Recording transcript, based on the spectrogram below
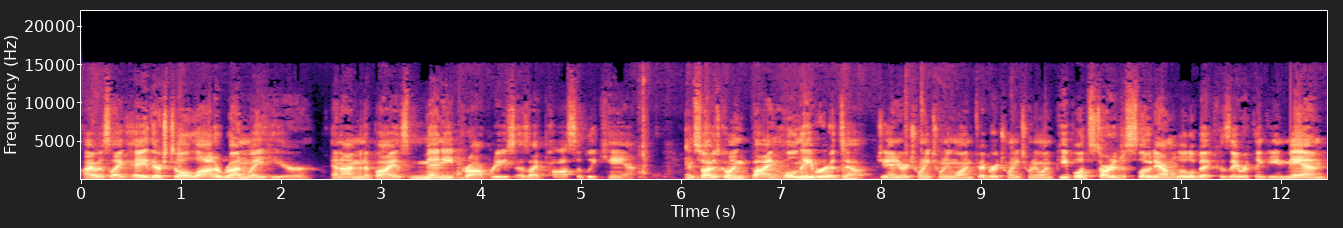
I was like, hey, there's still a lot of runway here, and I'm going to buy as many properties as I possibly can. And so I was going buying whole neighborhoods out January 2021, February 2021. People had started to slow down a little bit because they were thinking, man,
